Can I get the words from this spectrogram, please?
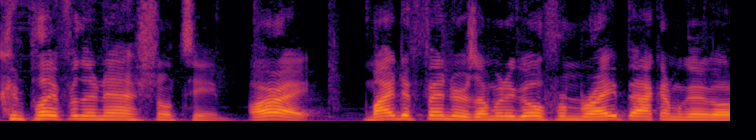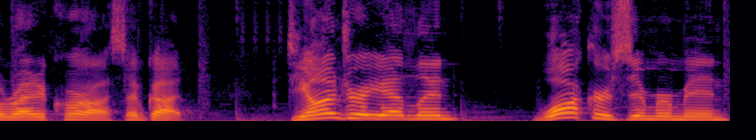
can play for their national team. All right, my defenders. I'm gonna go from right back. I'm gonna go right across. I've got DeAndre Yedlin, Walker Zimmerman,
